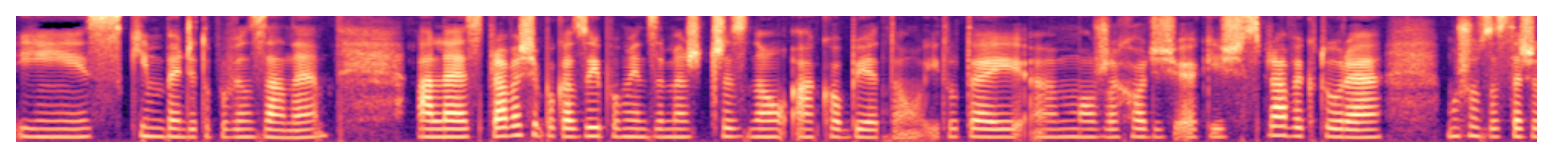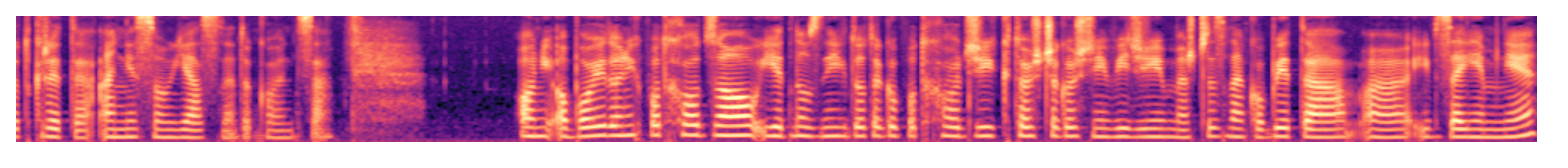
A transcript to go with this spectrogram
i z kim będzie to powiązane, ale sprawa się pokazuje pomiędzy mężczyzną a kobietą i tutaj może chodzić o jakieś sprawy, które muszą zostać odkryte, a nie są jasne do końca. Oni oboje do nich podchodzą, jedno z nich do tego podchodzi, ktoś czegoś nie widzi, mężczyzna, kobieta e, i wzajemnie.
